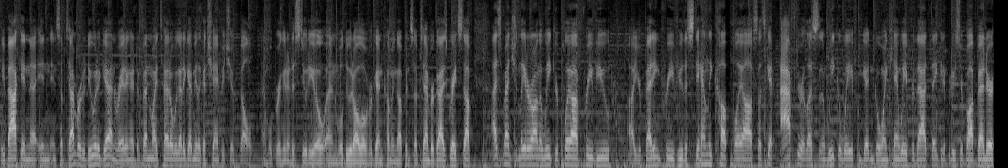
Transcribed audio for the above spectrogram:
Be back in, uh, in in September to do it again, right? I'm gonna defend my title. We got to get me like a championship belt, and we'll bring it into studio, and we'll do it all over again coming up in September, guys. Great stuff. As mentioned later on the week, your playoff preview uh, your betting preview, the Stanley Cup playoffs. Let's get after it. Less than a week away from getting going. Can't wait for that. Thank you to producer Bob Bender.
